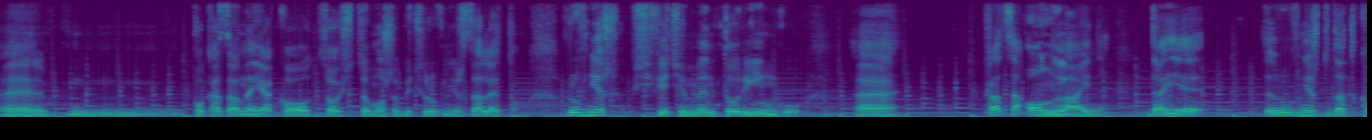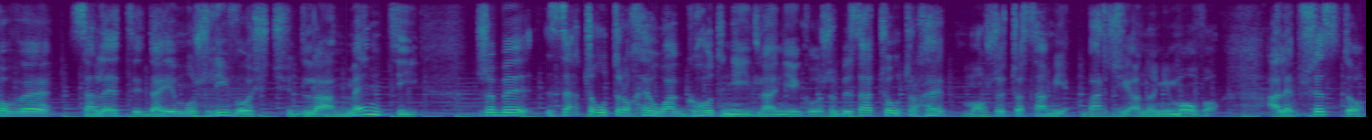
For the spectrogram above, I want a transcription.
e, mm, pokazane jako coś, co może być również zaletą. Również w świecie mentoringu e, praca online daje również dodatkowe zalety, daje możliwość dla menti, żeby zaczął trochę łagodniej dla niego, żeby zaczął trochę, może czasami bardziej anonimowo, ale przez to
